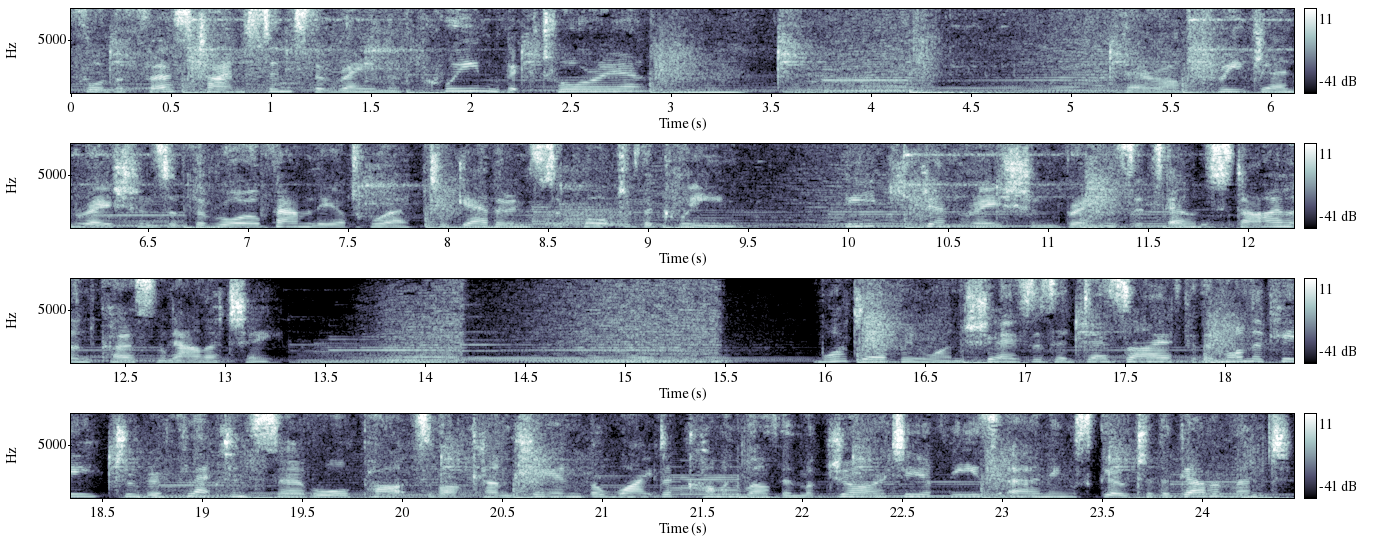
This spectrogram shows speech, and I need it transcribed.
for the first time since the reign of Queen Victoria, there are three generations of the royal family at work together in support of the Queen. Each generation brings its own style and personality. What everyone shares is a desire for the monarchy to reflect and serve all parts of our country and the wider Commonwealth. The majority of these earnings go to the government.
